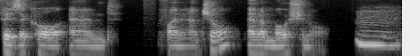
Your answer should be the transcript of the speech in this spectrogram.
physical and financial and emotional. Mm.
